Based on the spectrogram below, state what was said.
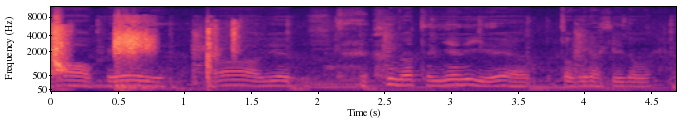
Ah, ok. Ah, bien. no tenía ni idea. Toqué así nomás.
